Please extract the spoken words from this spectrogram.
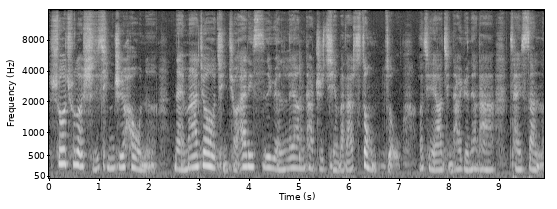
说出了实情之后呢，奶妈就请求爱丽丝原谅他之前把他送走，而且要请他原谅他拆散了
